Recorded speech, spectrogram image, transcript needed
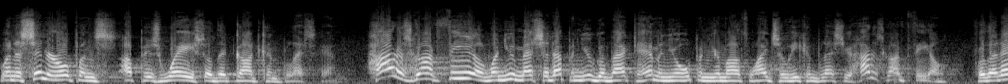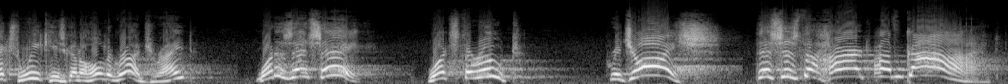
when a sinner opens up his way so that God can bless him. How does God feel when you mess it up and you go back to Him and you open your mouth wide so He can bless you? How does God feel? For the next week, He's going to hold a grudge, right? What does that say? What's the root? Rejoice. This is the heart of God.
